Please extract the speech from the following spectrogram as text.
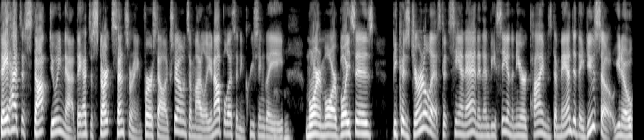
They had to stop doing that. They had to start censoring first Alex Jones and Milo Yiannopoulos and increasingly mm-hmm. more and more voices because journalists at CNN and NBC and the New York Times demanded they do so, you know,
